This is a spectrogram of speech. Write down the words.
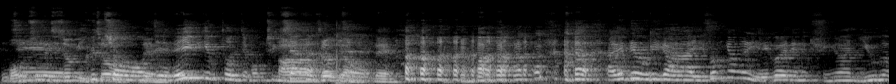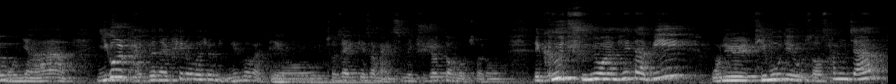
멈추는 지점이 있죠. 그쵸. 네. 이제 레위기부터 이제 멈추기 아, 시작하죠. 그럼요. 이제. 네. 아 근데 우리가 이 성경을 읽어야 되는 중요한 이유가 뭐냐 이걸 발견할 필요가 좀 있는 것 같아요. 음. 조사님께서 말씀해 주셨던 것처럼. 근데 그 중요한 해답이 오늘 디모데후서 3장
